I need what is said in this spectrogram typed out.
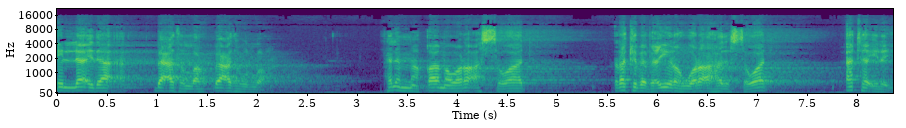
إلا إذا بعث الله بعثه الله. فلما قام وراء السواد ركب بعيره وراء هذا السواد أتى إليه.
